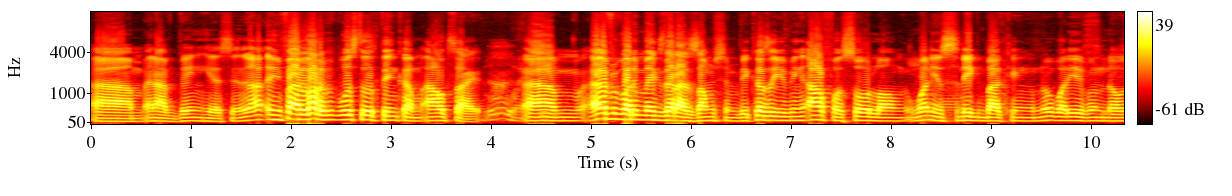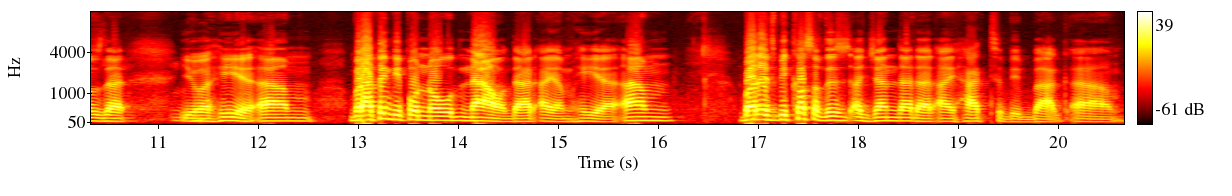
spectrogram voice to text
Um, and I've been here since. Uh, in fact, a lot of people still think I'm outside. Um, everybody makes that assumption because you've been out for so long. Yeah. When you sneak back in, nobody even knows that mm-hmm. you're here. Um, but I think people know now that I am here. Um, but it's because of this agenda that I had to be back. Um,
